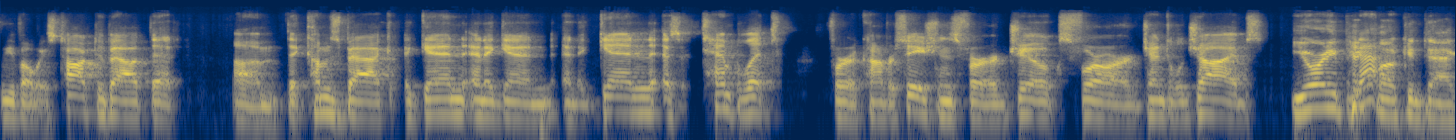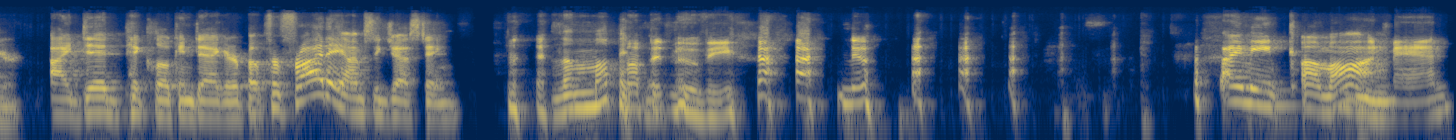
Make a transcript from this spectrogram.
we've always talked about that um, that comes back again and again and again as a template for our conversations, for our jokes, for our gentle jibes. You already picked Yeah. Cloak and Dagger. I did pick Cloak and Dagger, but for Friday, I'm suggesting the Muppet, Muppet movie. no. I mean, come on, man.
